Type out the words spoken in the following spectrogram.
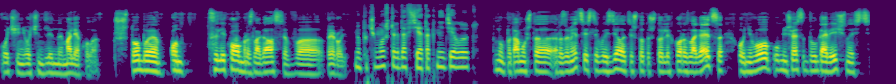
очень-очень длинная молекула, чтобы он целиком разлагался в природе. Ну почему же тогда все так не делают? Ну, потому что, разумеется, если вы сделаете что-то, что легко разлагается, у него уменьшается долговечность,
